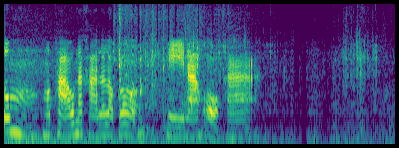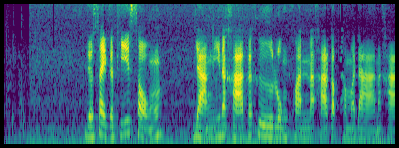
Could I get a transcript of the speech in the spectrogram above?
ต้มมะพร้าวนะคะ แล้วเราก็เทน้ำออกค่ะ เดี๋ยวใส่กะทิสองอย่างนี้นะคะ ก็คือลงควันนะคะกับธรรมดานะคะ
